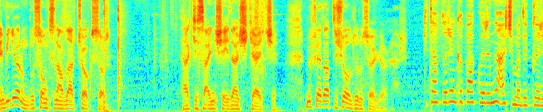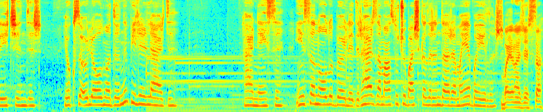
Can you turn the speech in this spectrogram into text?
E biliyorum bu son sınavlar çok zor. Herkes aynı şeyden şikayetçi. Müfredat dışı olduğunu söylüyorlar. Kitapların kapaklarını açmadıkları içindir. Yoksa öyle olmadığını bilirlerdi. Her neyse, insanoğlu böyledir. Her zaman suçu başkalarında aramaya bayılır. Bayan Acesta.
